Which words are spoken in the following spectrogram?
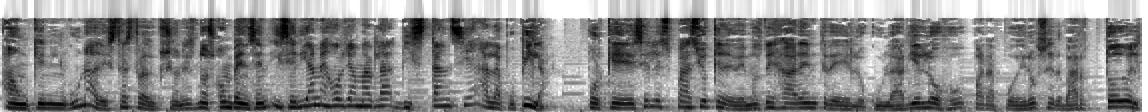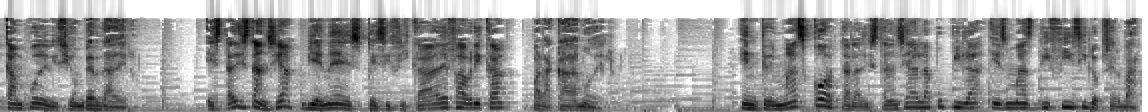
Aunque ninguna de estas traducciones nos convencen y sería mejor llamarla distancia a la pupila, porque es el espacio que debemos dejar entre el ocular y el ojo para poder observar todo el campo de visión verdadero. Esta distancia viene especificada de fábrica para cada modelo. Entre más corta la distancia a la pupila es más difícil observar,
